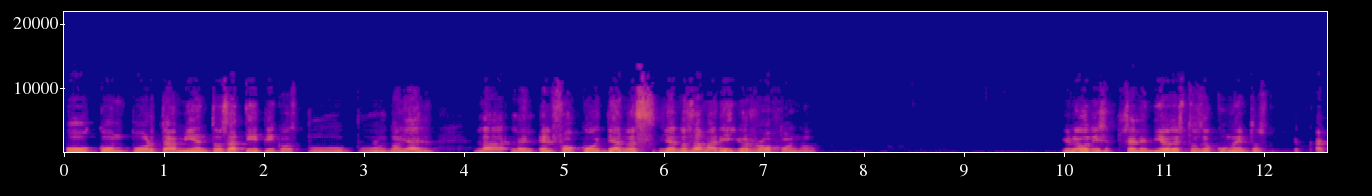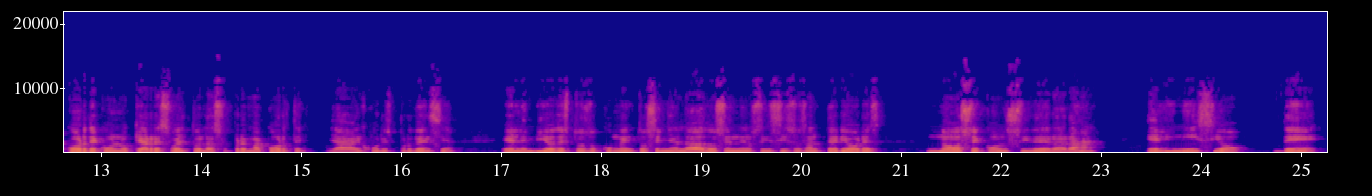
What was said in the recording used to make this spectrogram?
o comportamientos atípicos. no, ya el, foco ya no, es, ya no es amarillo, es rojo, ¿no? Y luego dice, pues el envío de estos documentos, acorde con lo que ha resuelto la Suprema Corte, ya en jurisprudencia, el envío de estos documentos señalados en los incisos anteriores no se considerará el inicio de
